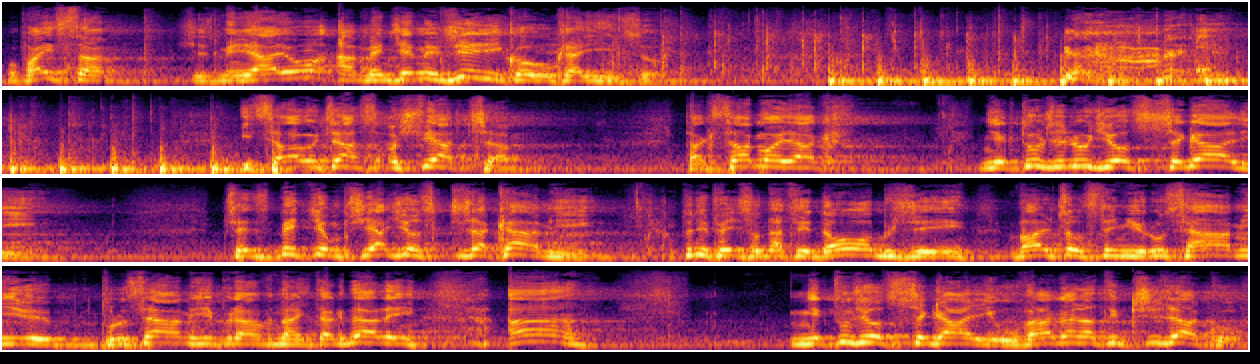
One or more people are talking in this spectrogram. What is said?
Bo państwa się zmieniają, a będziemy żyli koło Ukraińców. I cały czas oświadczam, tak samo jak niektórzy ludzie ostrzegali przed zbytnią przyjaźnią z krzyżakami, przecież są tacy dobrzy, walczą z tymi Rusami, y, Prusami, prawda, i tak dalej, a niektórzy ostrzegali, uwaga na tych krzyżaków.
